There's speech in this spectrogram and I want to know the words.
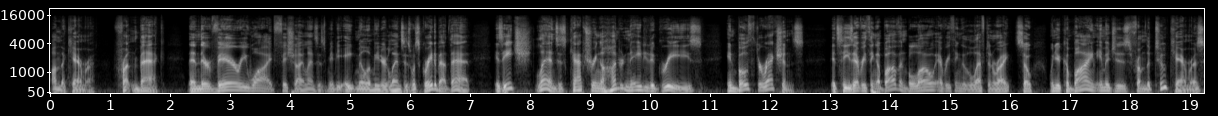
on the camera, front and back. And they're very wide fisheye lenses, maybe eight millimeter lenses. What's great about that is each lens is capturing 180 degrees in both directions. It sees everything above and below, everything to the left and right. So when you combine images from the two cameras,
